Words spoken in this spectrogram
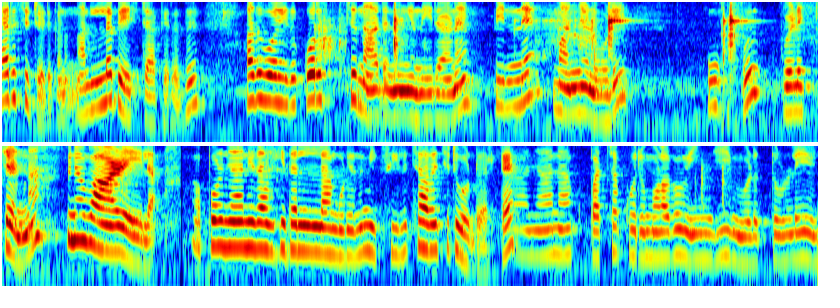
അരച്ചിട്ടെടുക്കണം. നല്ല പേസ്റ്റ് ആക്കരുത്. അതുപോലെ ഇത് കുറച്ച് നാരങ്ങ നീരാണ്. പിന്നെ മഞ്ഞൾപ്പൊടി ഉപ്പ് വെളിച്ചെണ്ണ പിന്നെ വാഴയില. അപ്പോൾ ഞാനിതാ ഇതെല്ലാം കൂടി ഒന്ന് മിക്സിയിൽ ചതച്ചിട്ട് കൊണ്ടുവരട്ടെ. ഞാൻ ആ പച്ച കുരുമുളകും ഇഞ്ചിയും വെളുത്തുള്ളിയും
